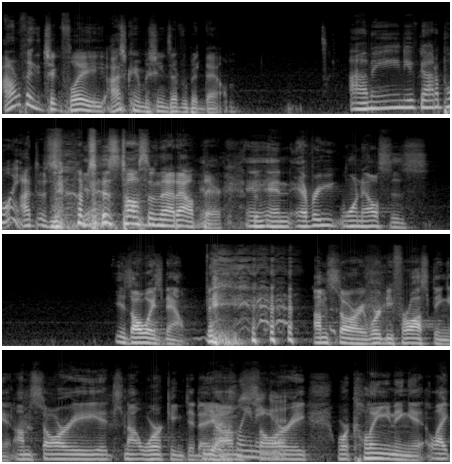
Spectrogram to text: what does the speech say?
I don't think Chick fil A ice cream machine's ever been down. I mean, you've got a point. I just, I'm Yeah. just tossing that out there. And, and everyone else is, is always down. I'm sorry, we're defrosting it. I'm sorry, it's not working today. Yeah. I'm Cleaning it. sorry, we're cleaning it. Like,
